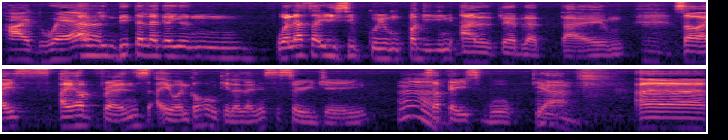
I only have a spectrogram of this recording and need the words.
hardware. Ang hindi talaga yun, wala sa isip ko yung pagiging alter that time. Hmm. So, I, I have friends, aywan ko kung kilala niya si Sir J. Hmm. Sa Facebook, yeah. Hmm. Ah,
